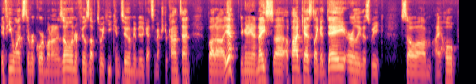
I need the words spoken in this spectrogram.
if he wants to record one on his own or feels up to it. He can too. Maybe he'll get some extra content. But uh, yeah, you're gonna get a nice uh, a podcast like a day early this week. So um, I hope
